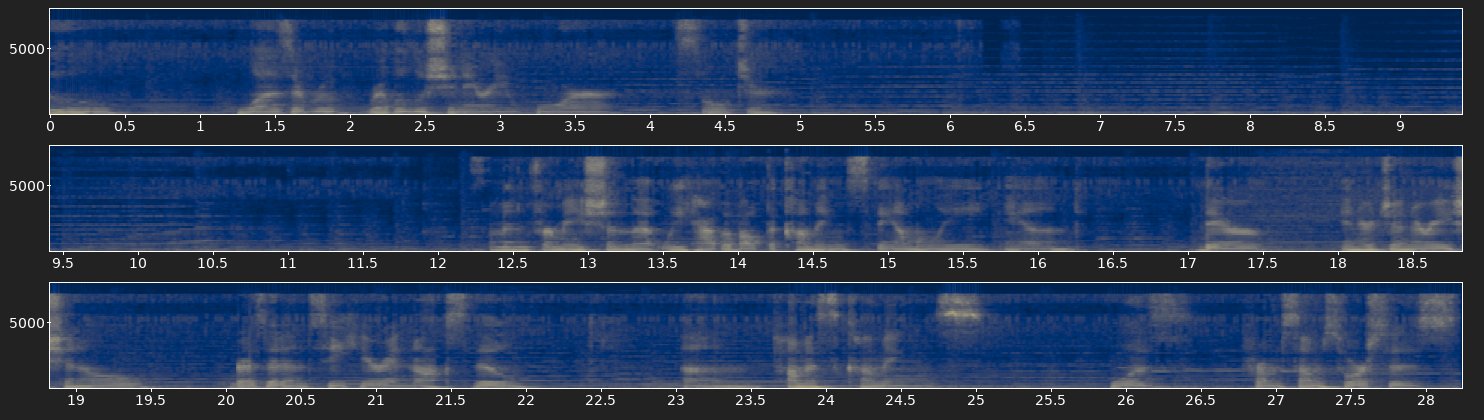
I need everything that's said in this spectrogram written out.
who was a Re Revolutionary War soldier. Some information that we have about the Cummings family and their intergenerational residency here in Knoxville. Um, Thomas Cummings was from some sources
